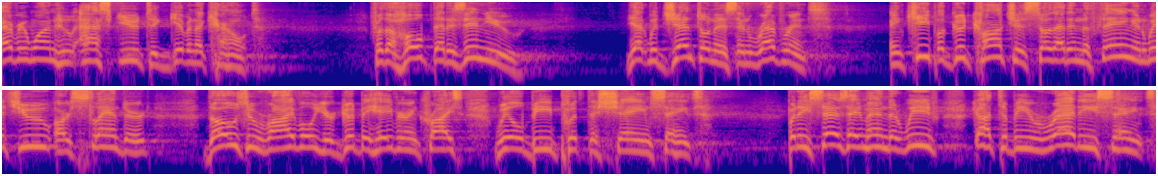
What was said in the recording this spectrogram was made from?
everyone who asks you to give an account for the hope that is in you, yet with gentleness and reverence, and keep a good conscience, so that in the thing in which you are slandered, those who rival your good behavior in Christ will be put to shame, saints. But he says, Amen, that we've got to be ready, saints.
